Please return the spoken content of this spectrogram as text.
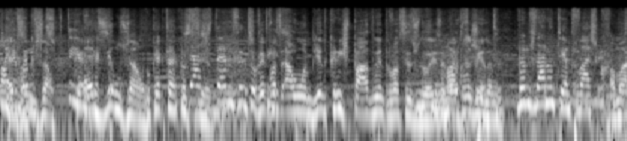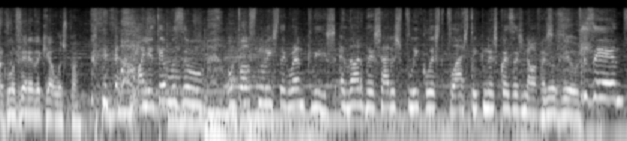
Olha, a vamos desilusão. discutir. A desilusão. O que é que está a acontecer? Já estamos a Estou a ver que discutir. você- há um ambiente crispado entre vocês os dois. Agora, Marco, de repente, ajuda-me. Vamos dar um tempo, Vasco. Ó Marco, a Vera é daquelas, pá. Olha, temos um, um post no Instagram que diz Adoro deixar as películas de plástico nas coisas novas. Meu Deus. Presente!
